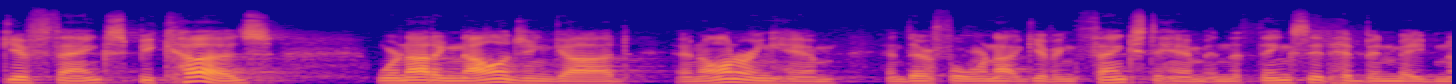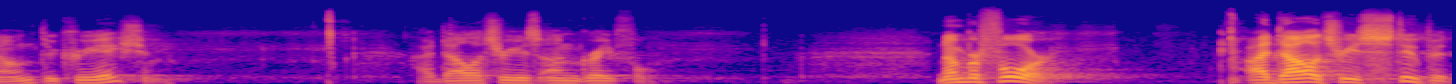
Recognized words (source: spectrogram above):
give thanks because we're not acknowledging God and honoring Him, and therefore we're not giving thanks to Him in the things that have been made known through creation. Idolatry is ungrateful. Number four, idolatry is stupid.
